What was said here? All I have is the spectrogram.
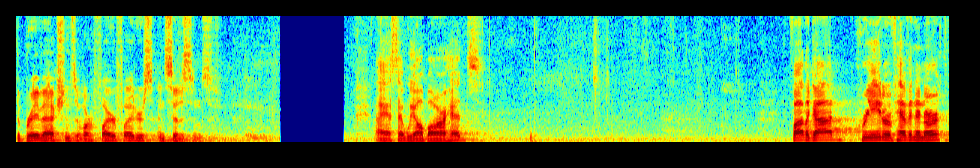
the brave actions of our firefighters and citizens. I ask that we all bow our heads. Father God, creator of heaven and earth,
